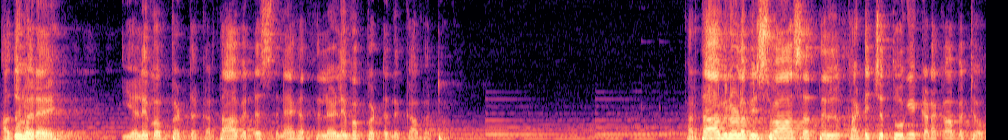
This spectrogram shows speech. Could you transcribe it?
അതുവരെ എളിമപ്പെട്ട് കർത്താവിന്റെ സ്നേഹത്തിൽ എളിമപ്പെട്ട് നിൽക്കാൻ പറ്റും. കർത്താവിലുള്ള വിശ്വാസത്തിൽ കടിച്ചു തൂങ്ങിക്കിടക്കാൻ പറ്റുമോ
